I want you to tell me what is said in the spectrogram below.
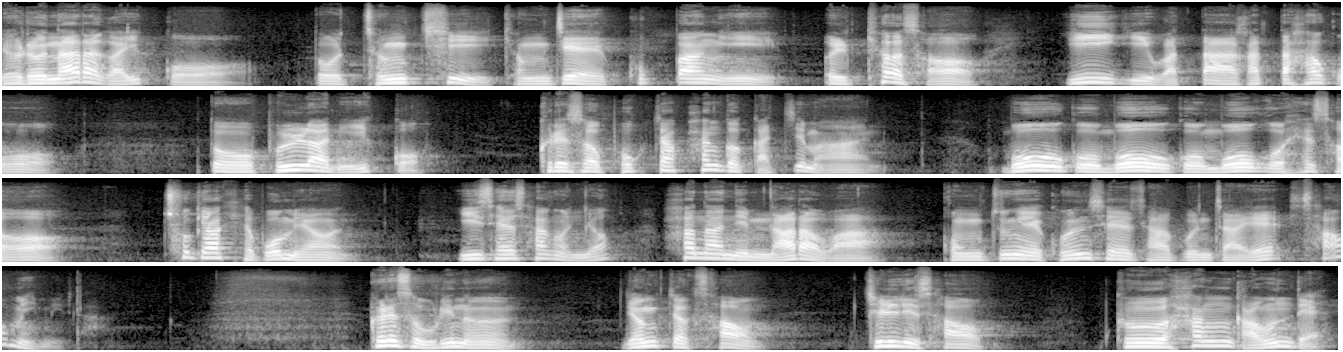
여러 나라가 있고 또 정치, 경제, 국방이 얽혀서 이익이 왔다 갔다 하고 또 분란이 있고 그래서 복잡한 것 같지만 모으고 모으고 모으고 해서 축약해 보면 이 세상은요 하나님 나라와 공중의 권세 잡은 자의 싸움입니다. 그래서 우리는 영적 싸움, 진리 싸움 그 한 가운데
